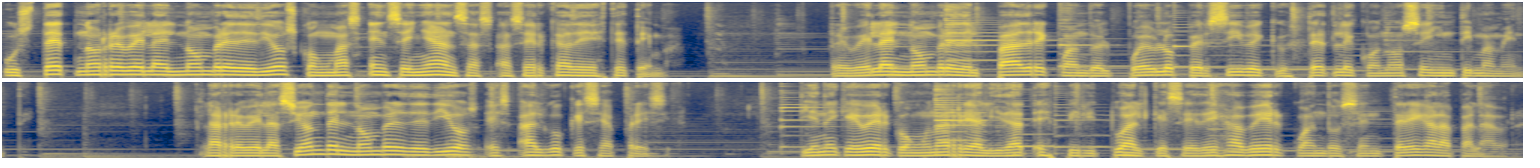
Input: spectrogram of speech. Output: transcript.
usted no revela el nombre de Dios con más enseñanzas acerca de este tema. Revela el nombre del Padre cuando el pueblo percibe que usted le conoce íntimamente. La revelación del nombre de Dios es algo que se aprecia. Tiene que ver con una realidad espiritual que se deja ver cuando se entrega la palabra.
